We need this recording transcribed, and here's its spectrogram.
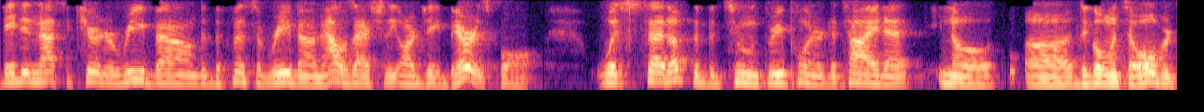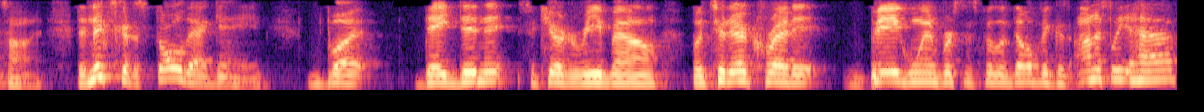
they did not secure the rebound, the defensive rebound. That was actually R.J. Barrett's fault which set up the Batum three-pointer to tie that, you know, uh, to go into overtime. The Knicks could have stole that game, but they didn't secure the rebound. But to their credit, big win versus Philadelphia because honestly, it have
